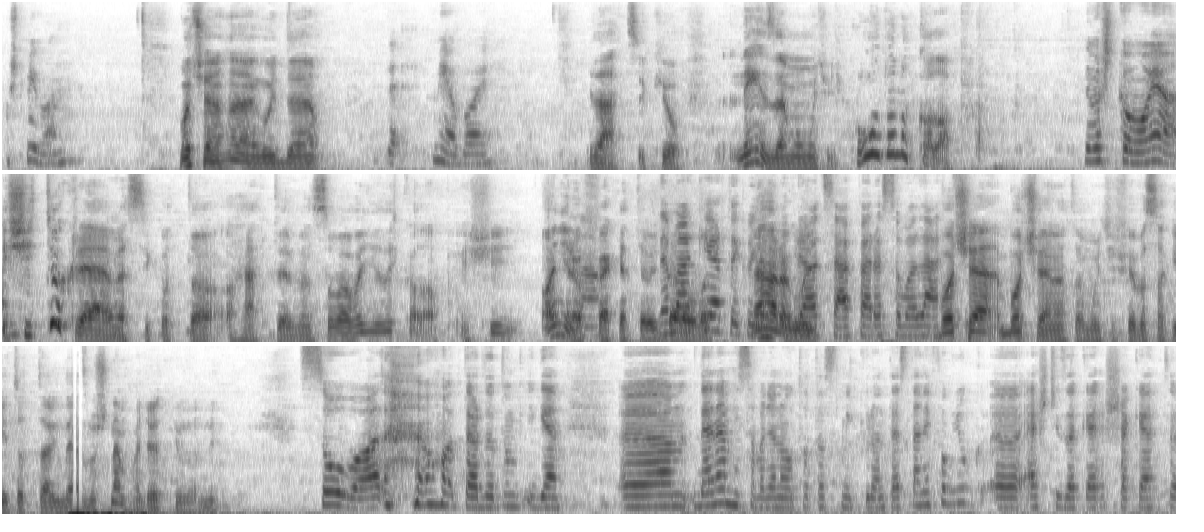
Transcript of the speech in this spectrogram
Most mi van? Bocsánat, ne de De mi a baj? Látszik, jó. Nézem amúgy, hogy hol van a kalap. De most komolyan? És így tökre elveszik ott a, a háttérben, szóval, hogy ez egy kalap. És így annyira Na. fekete, hogy De már kérték, hogy Ne a haragudj. a szápára, szóval látszik. Bocsánat, bocsánat amúgy, hogy félbeszakítottak, de ez most nem hagyott nyugodni. Szóval, ott tartottunk, igen. De nem hiszem, hogy a Note-ot azt mi külön tesztelni fogjuk. Ö, S10-eseket ö,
